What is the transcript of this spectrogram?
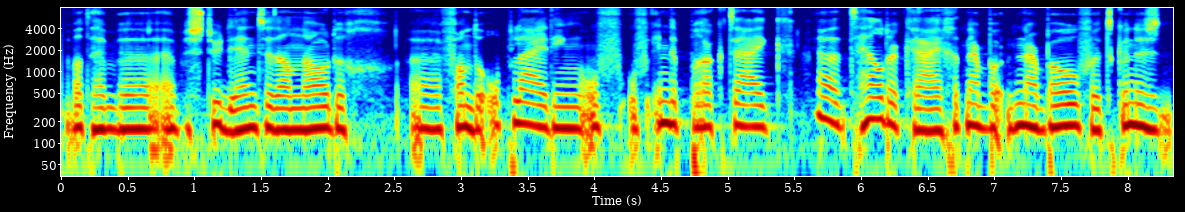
Wat hebben, studenten dan nodig uh, van de opleiding of, of in de praktijk? Ja, het helder krijgen, het naar, naar boven, het kunnen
